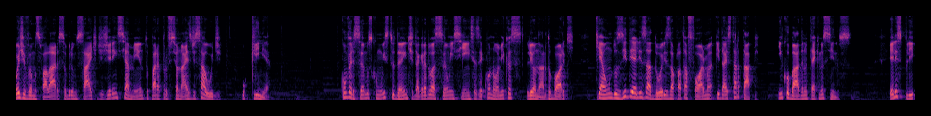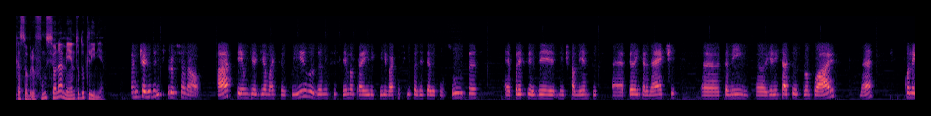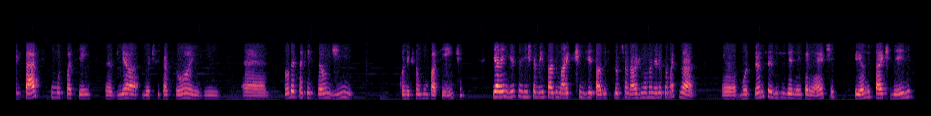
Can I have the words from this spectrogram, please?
Hoje vamos falar sobre um site de gerenciamento para profissionais de saúde, o Clínia. Conversamos com um estudante da graduação em Ciências Econômicas, Leonardo Bork, que é um dos idealizadores da plataforma e da startup, incubada no Tecnocinos. Ele explica sobre o funcionamento do Clínia. A gente ajuda esse profissional a ter um dia a dia mais tranquilo, dando um sistema para ele que ele vai conseguir fazer teleconsultas, é, prescrever medicamentos é, pela internet, é, também é, gerenciar seus prontuários, né? conectar-se com os pacientes é, via notificações e é, toda essa questão de conexão com o paciente. E além disso, a gente também faz o marketing digital desse profissional de uma maneira automatizada, é, mostrando os serviços dele na internet, criando o site dele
